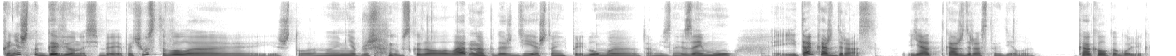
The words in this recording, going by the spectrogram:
конечно, говёно себя я почувствовала, и что? Ну, и мне пришло, сказала, ладно, подожди, я что-нибудь придумаю, там, не знаю, займу. И так каждый раз. Я каждый раз так делаю. Как алкоголик.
